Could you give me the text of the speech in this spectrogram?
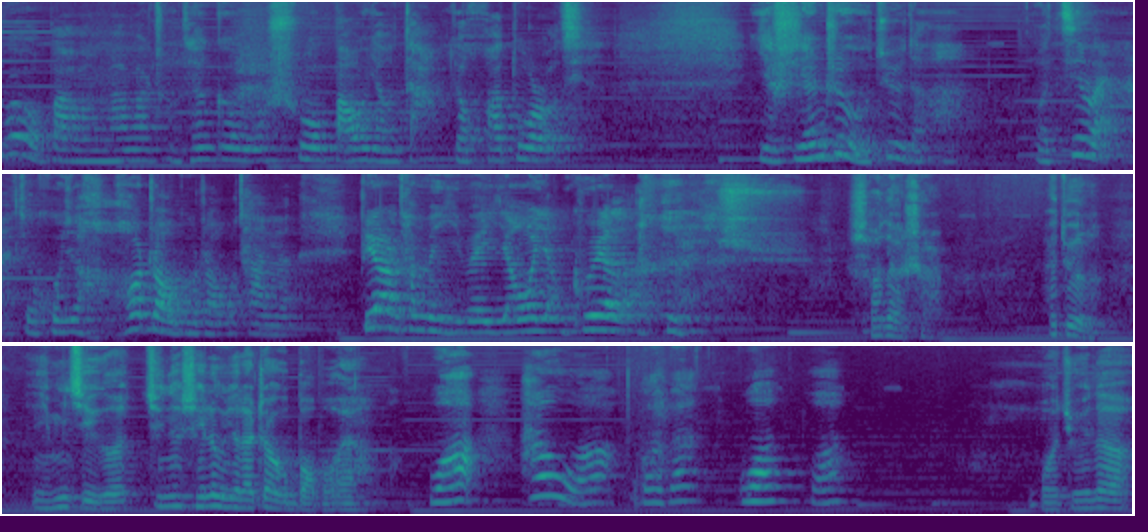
怪我爸爸妈妈整天跟我说把我养大要花多少钱，也是言之有据的啊。我今晚啊就回去好好照顾照顾他们，别让他们以为养我养亏了。嘘小点声儿。哎，对了，你们几个今天谁留下来照顾宝宝呀？我，还有我，我吧，我我。我觉得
